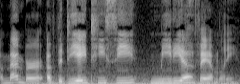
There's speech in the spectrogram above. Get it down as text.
a member of the DATC media family.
